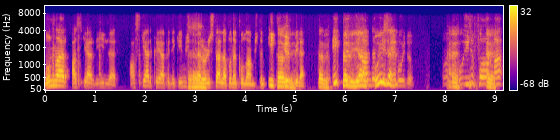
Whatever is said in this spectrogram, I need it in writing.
Bunlar asker değiller. Asker kıyafeti giymiş evet. teröristler lafını kullanmıştım. İlk tabii, gün bile. Tabii, İlk tabii, gün yani, o yüzden buydu. Evet, bu üniforma, evet.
